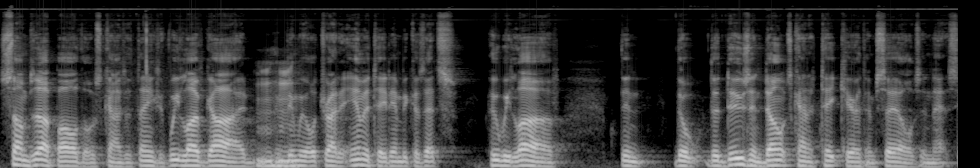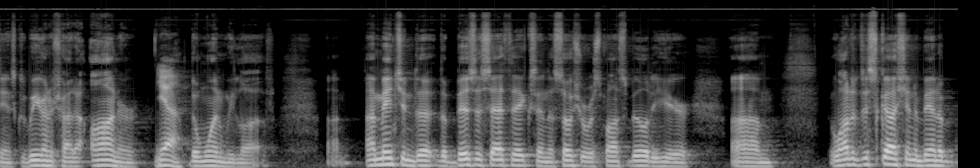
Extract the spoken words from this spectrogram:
sums up all those kinds of things. If we love God, Mm-hmm. then we'll try to imitate Him because that's who we love. Then the the do's and don'ts kind of take care of themselves in that sense because we're going to try to honor Yeah. the one we love. Um, I mentioned the, the business ethics and the social responsibility here. Um, a lot of discussion have been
